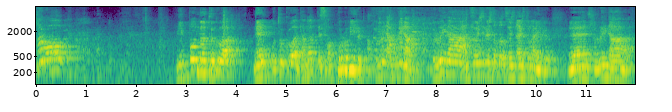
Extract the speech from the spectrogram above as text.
Hello。日本の男はね男は黙ってサッポロビール。あ古いな古いな。古いな。通じる人と通じない人がいる。ね古いな。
